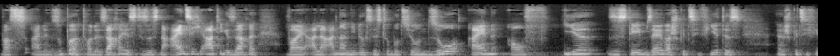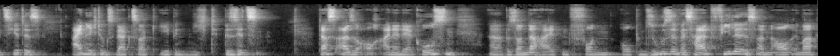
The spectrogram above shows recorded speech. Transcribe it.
was eine super tolle Sache ist. Das ist eine einzigartige Sache, weil alle anderen Linux-Distributionen so ein auf ihr System selber spezifiertes, äh, spezifiziertes Einrichtungswerkzeug eben nicht besitzen. Das also auch eine der großen äh, Besonderheiten von OpenSUSE, weshalb viele es dann auch immer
